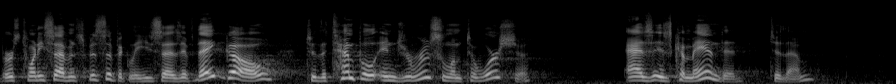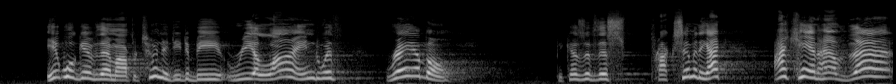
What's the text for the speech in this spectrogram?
Verse 27 specifically, he says, If they go to the temple in Jerusalem to worship, as is commanded to them, it will give them opportunity to be realigned with Rehoboam because of this proximity. I, I can't have that.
